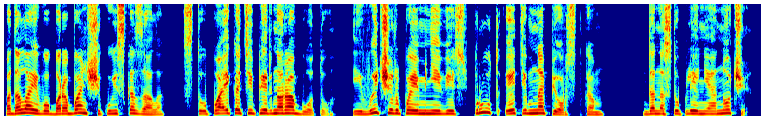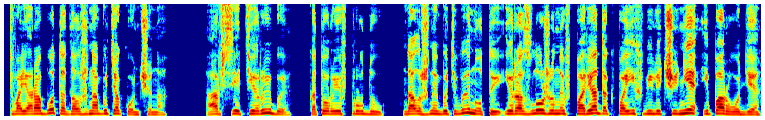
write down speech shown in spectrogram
подала его барабанщику и сказала, «Ступай-ка теперь на работу и вычерпай мне весь пруд этим наперстком. До наступления ночи твоя работа должна быть окончена, а все те рыбы, которые в пруду, должны быть вынуты и разложены в порядок по их величине и породе.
